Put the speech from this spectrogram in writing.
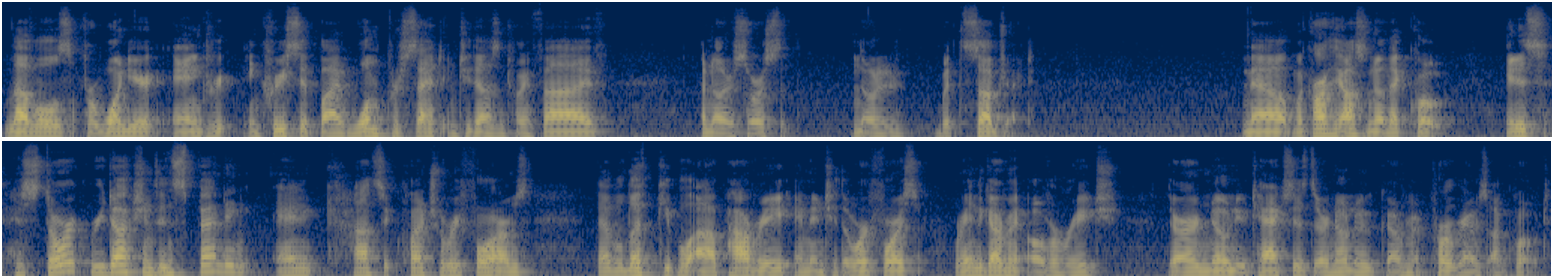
levels for one year and increase it by 1% in 2025, another source noted with the subject. Now, McCarthy also noted that, quote, it is historic reductions in spending and consequential reforms that will lift people out of poverty and into the workforce, rein the government overreach. There are no new taxes, there are no new government programs, unquote.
